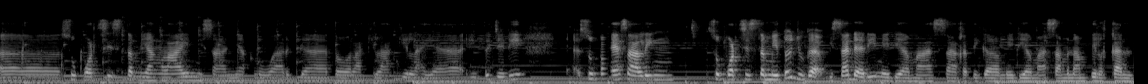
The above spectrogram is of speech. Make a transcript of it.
uh, support system yang lain misalnya keluarga atau laki-laki lah ya itu jadi supaya saling support system itu juga bisa dari media massa ketika media massa menampilkan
